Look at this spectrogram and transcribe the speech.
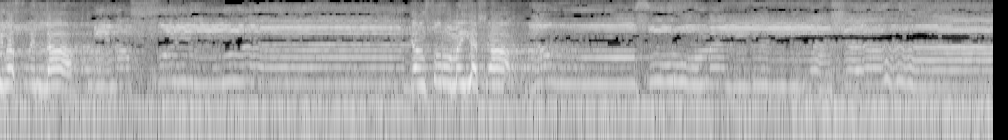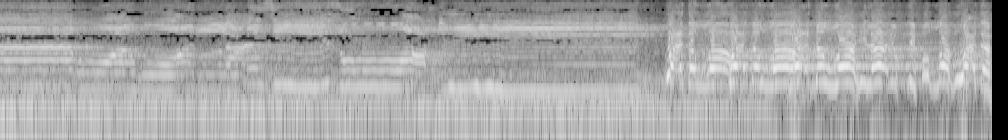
بنصر الله. ينصر من يشاء. وعد الله وعد الله وعد الله لا يخلف الله وعده.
